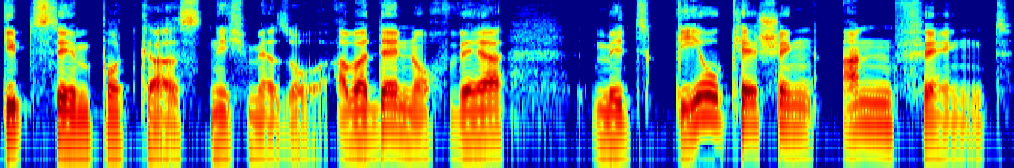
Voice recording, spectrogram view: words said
gibt es den Podcast nicht mehr so. Aber dennoch, wer mit Geocaching anfängt,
